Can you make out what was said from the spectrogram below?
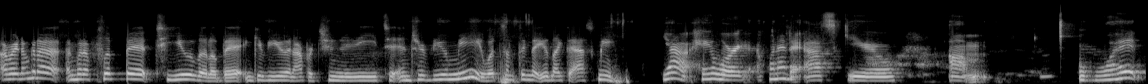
all right, I'm gonna I'm gonna flip it to you a little bit and give you an opportunity to interview me. What's something that you'd like to ask me? Yeah. Hey, Lori, I wanted to ask you um, what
